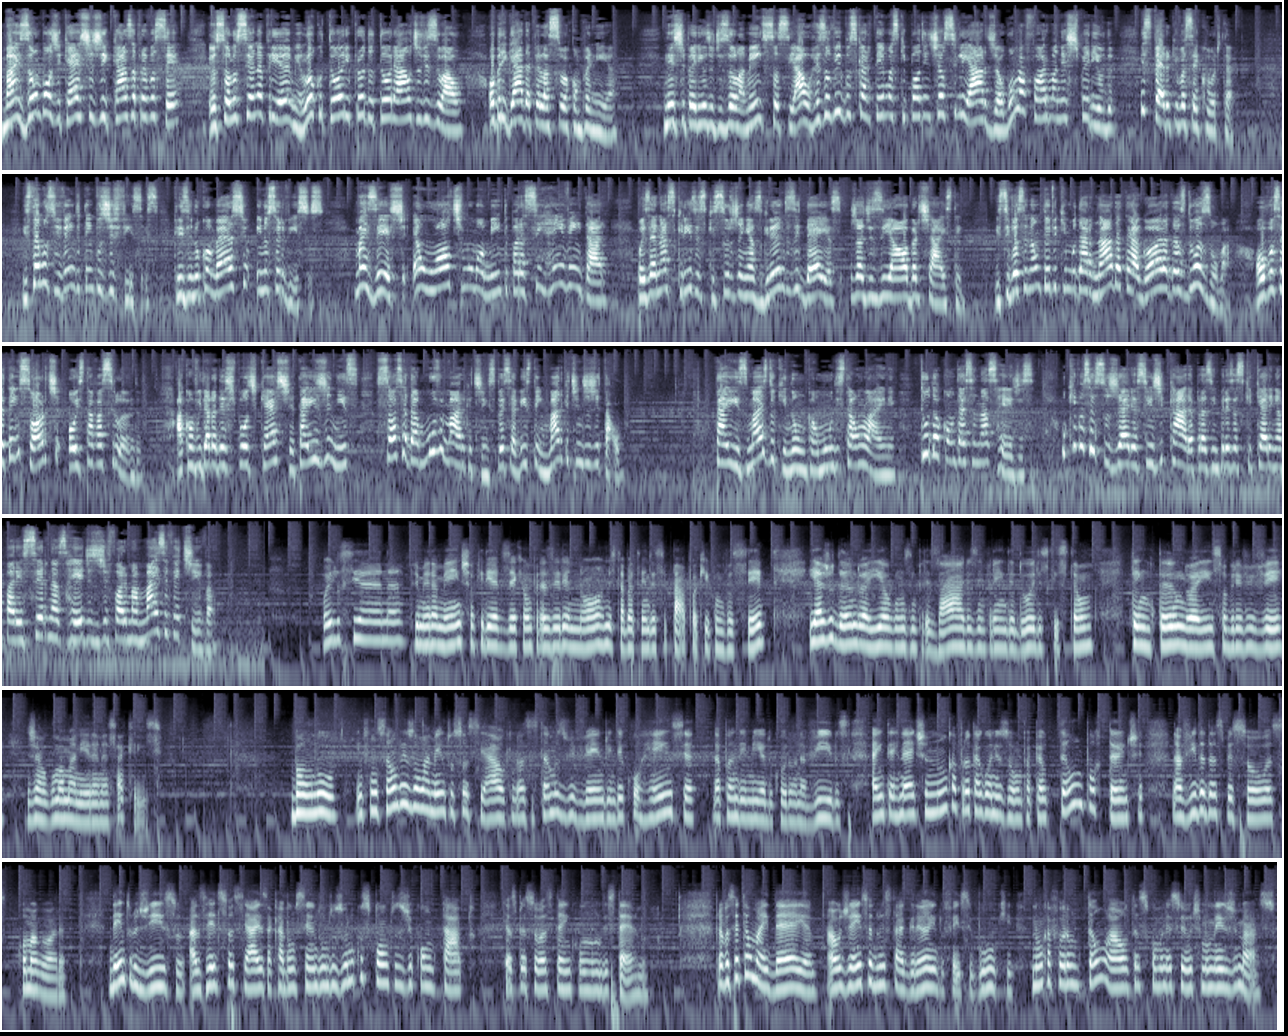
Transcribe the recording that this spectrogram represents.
Mais um podcast de casa para você. Eu sou Luciana Priame, locutora e produtora audiovisual. Obrigada pela sua companhia. Neste período de isolamento social, resolvi buscar temas que podem te auxiliar de alguma forma neste período. Espero que você curta. Estamos vivendo tempos difíceis, crise no comércio e nos serviços. Mas este é um ótimo momento para se reinventar pois é nas crises que surgem as grandes ideias, já dizia Albert Einstein. E se você não teve que mudar nada até agora, das duas uma. Ou você tem sorte ou está vacilando. A convidada deste podcast é Thaís Diniz, sócia da Move Marketing, especialista em marketing digital. Thaís, mais do que nunca, o mundo está online. Tudo acontece nas redes. O que você sugere assim de cara para as empresas que querem aparecer nas redes de forma mais efetiva? Oi, Luciana. Primeiramente, eu queria dizer que é um prazer enorme estar batendo esse papo aqui com você e ajudando aí alguns empresários, empreendedores que estão tentando aí sobreviver de alguma maneira nessa crise. Bom, Lu, em função do isolamento social que nós estamos vivendo em decorrência da pandemia do coronavírus, a internet nunca protagonizou um papel tão importante na vida das pessoas como agora. Dentro disso, as redes sociais acabam sendo um dos únicos pontos de contato que as pessoas têm com o mundo externo. Para você ter uma ideia, a audiência do Instagram e do Facebook nunca foram tão altas como nesse último mês de março.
